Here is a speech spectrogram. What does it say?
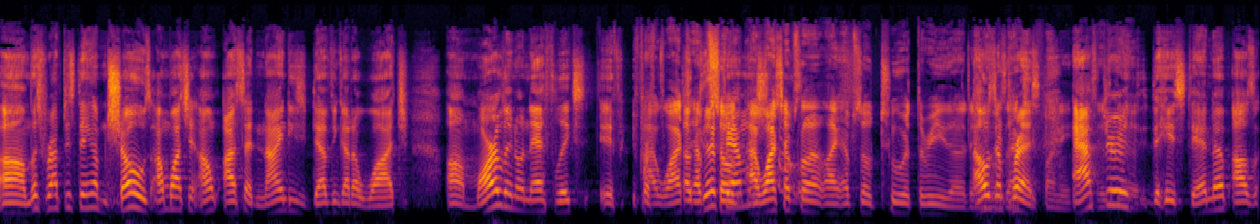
Um, let's wrap this thing up in shows. I'm watching. I, I said '90s. You definitely gotta watch um, Marlon on Netflix. If for I watched episode. I watched show. episode like episode two or three day. I was actually impressed. was After the, his stand up, I was.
